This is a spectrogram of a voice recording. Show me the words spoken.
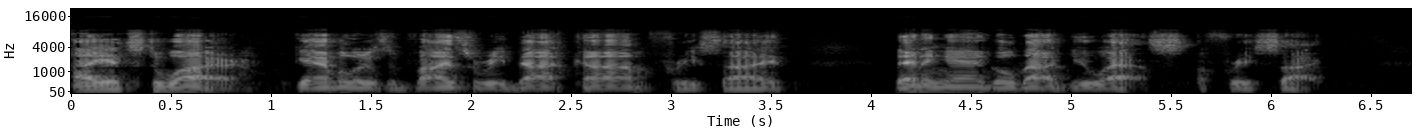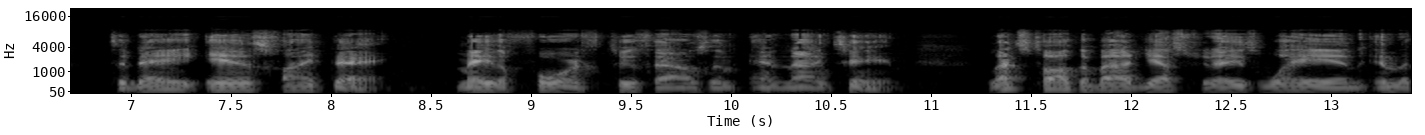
Hi, it's Dwyer, gamblersadvisory.com, free site, bettingangle.us, a free site. Today is fight day, May the 4th, 2019. Let's talk about yesterday's weigh-in in the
